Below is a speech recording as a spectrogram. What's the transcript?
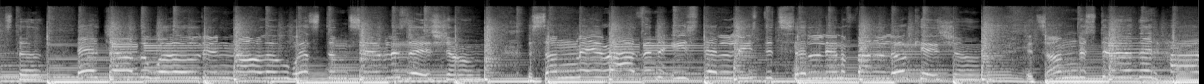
It's the edge of the world in all of Western civilization. The sun may rise in the east, at least it's settled in a final location. It's understood that Hollywood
